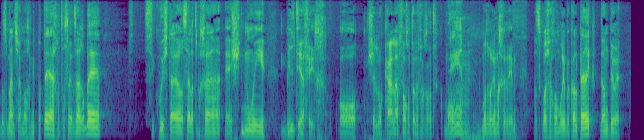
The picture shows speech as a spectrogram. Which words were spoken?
בזמן שהמוח מתפתח ואתה עושה את זה הרבה, סיכוי שאתה עושה לעצמך אה, שינוי בלתי הפיך, או שלא קל להפוך אותו לפחות, כמו. כמו דברים אחרים. אז כמו שאנחנו אומרים בכל פרק, don't do it.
